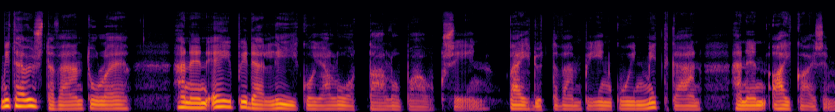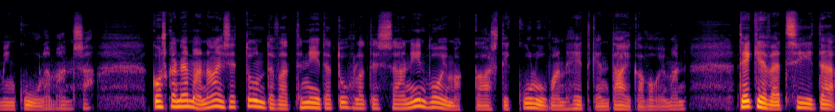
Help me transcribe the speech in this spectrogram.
Mitä ystävään tulee, hänen ei pidä liikoja luottaa lupauksiin, päihdyttävämpiin kuin mitkään hänen aikaisemmin kuulemansa, koska nämä naiset tuntevat niitä tuhlatessaan niin voimakkaasti kuluvan hetken taikavoiman, tekevät siitä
